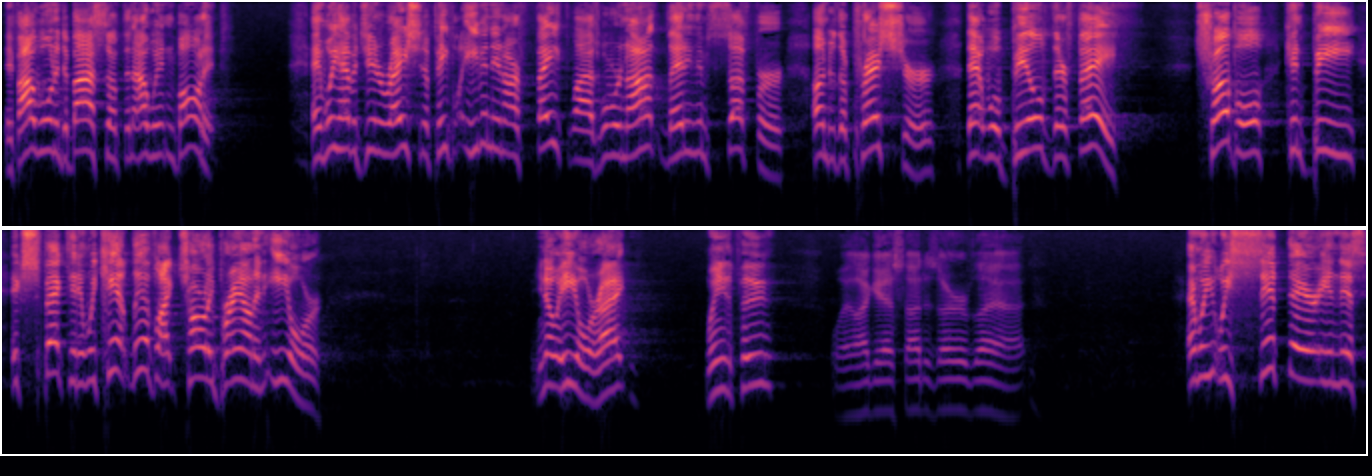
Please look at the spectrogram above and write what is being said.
If I wanted to buy something, I went and bought it. And we have a generation of people, even in our faith lives, where we're not letting them suffer under the pressure that will build their faith. Trouble can be expected, and we can't live like Charlie Brown and Eeyore. You know Eeyore, right? Winnie the Pooh? Well, I guess I deserve that. And we, we sit there in this,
